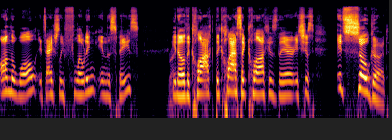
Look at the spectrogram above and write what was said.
on the wall. It's actually floating in the space. You know, the clock, the classic clock is there. It's just, it's so good.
